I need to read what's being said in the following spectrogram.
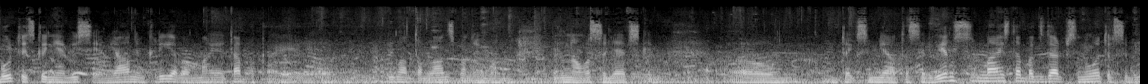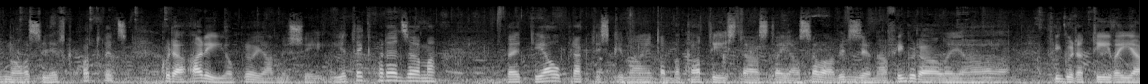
burtiski viņiem visiem. Jānim Krievam, Maijai Tabakai, Imantam Lansmanim un Bruno Vasiljevskim. Un teiksim, jā, tas ir viens mājas tabaks darbs, un otrs ir Bruno Vasiljevska portrets, kurā arī joprojām ir šī ietekme redzama. Bet jau praktiski māja tabaka attīstās tajā savā virzienā, figurālajā, figuratīvajā,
